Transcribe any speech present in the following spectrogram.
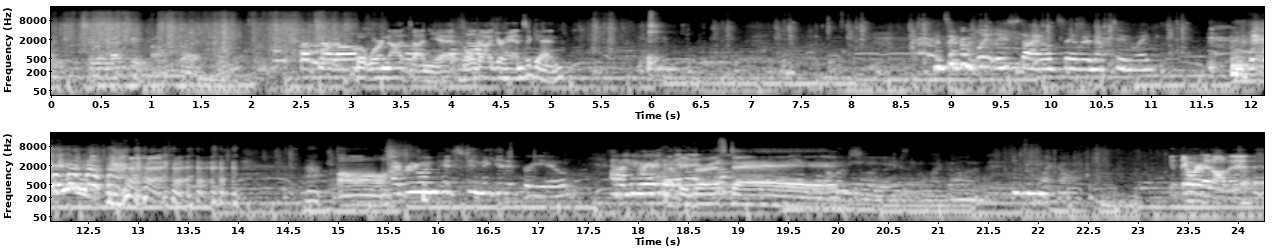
Like, Sailor Neptune cosplay. That's not all. But we're not done yet. Hold out your hands again. It's a completely styled Sailor Neptune wig. oh, Everyone pitched in to get it for you. Happy birthday. happy birthday. Oh my god. Oh my god. If they were in on it.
